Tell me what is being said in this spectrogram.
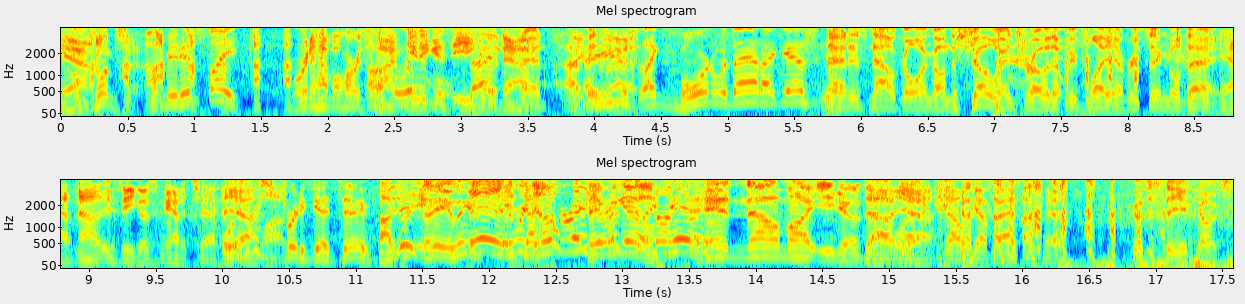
Yeah. Clemson. I mean, it's like We're gonna have a hard time getting his ego Unbelievable. down. Thanks, man. I mean, you're just like born with that, I guess. That is now going on the show intro that we play every single day. Yeah, now his ego's gonna be out of check. Well, Yeah. yours is pretty good too. I pre- Hey, look- hey, it's there we go. on. There we go. on the radio. And now my ego's out yeah, now we got Master's head. Good to see you, Coach.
